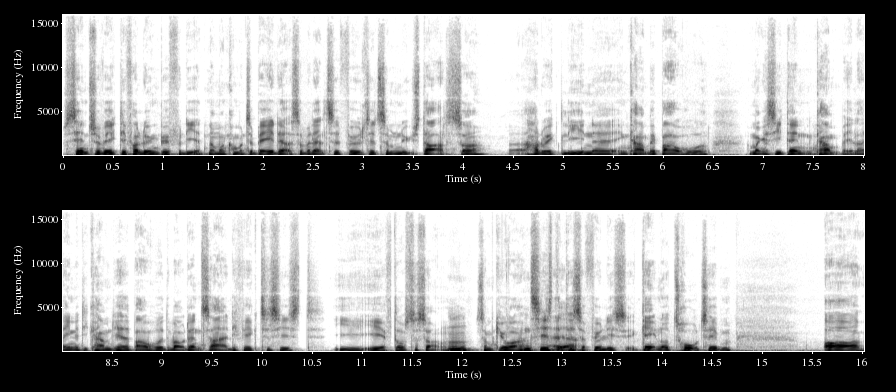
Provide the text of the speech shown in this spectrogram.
sindssygt vigtig for Lyngby, fordi at når man kommer tilbage der, så vil det altid føles lidt som en ny start, så har du ikke lige en, øh, en kamp i baghovedet. Og man kan sige, at den kamp, eller en af de kampe, de havde i baghovedet, det var jo den sejr, de fik til sidst i, i efterårssæsonen, mm. som gjorde, den sidste, at det ja. selvfølgelig gav noget tro til dem. Og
